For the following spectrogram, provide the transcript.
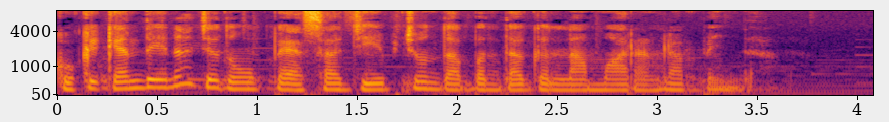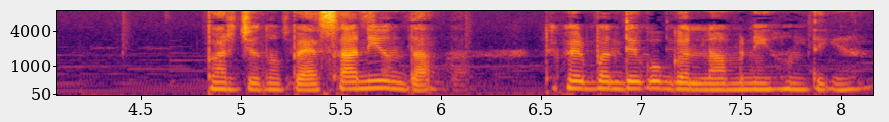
ਕਿਉਂਕਿ ਕਹਿੰਦੇ ਨਾ, ਜਦੋਂ ਪੈਸਾ ਜੇਬ 'ਚ ਹੁੰਦਾ, ਬੰਦਾ ਗੱਲਾਂ ਮਾਰਨ ਲੱਗ ਪੈਂਦਾ। ਪਰ ਜਦੋਂ ਪੈਸਾ ਨਹੀਂ ਹੁੰਦਾ, ਤੇ ਫਿਰ ਬੰਦੇ ਕੋ ਗੱਲਾਂ ਵੀ ਨਹੀਂ ਹੁੰਦੀਆਂ।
